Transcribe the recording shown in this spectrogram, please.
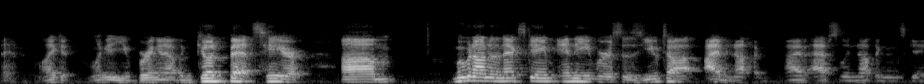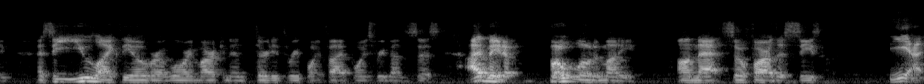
Man, like it. Look at you bringing out the good bets here. Um, moving on to the next game, Indy versus Utah. I have nothing. I have absolutely nothing in this game. I see you like the over of Lauri Markkanen, 33.5 points, rebounds, assists. I've made a boatload of money on that so far this season. Yeah,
